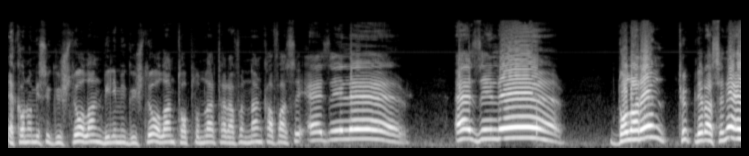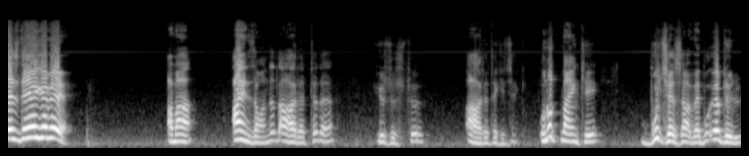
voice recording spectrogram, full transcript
ekonomisi güçlü olan, bilimi güçlü olan toplumlar tarafından kafası ezilir. Ezilir. Doların Türk lirasını ezdiği gibi. Ama aynı zamanda da ahirette de yüzüstü ahirete gidecek. Unutmayın ki bu ceza ve bu ödül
